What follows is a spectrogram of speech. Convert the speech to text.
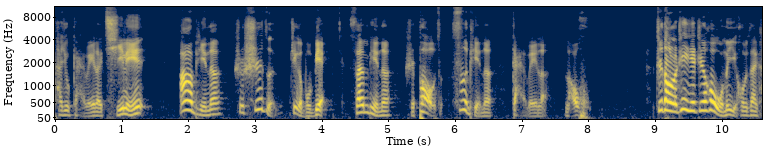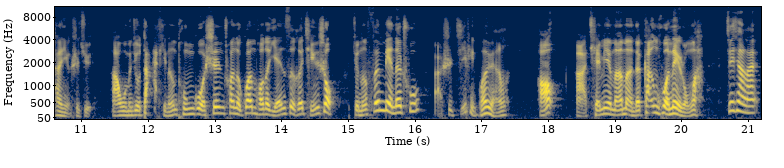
它就改为了麒麟，二品呢是狮子，这个不变，三品呢是豹子，四品呢。改为了老虎。知道了这些之后，我们以后再看影视剧啊，我们就大体能通过身穿的官袍的颜色和禽兽，就能分辨得出啊是极品官员了。好啊，前面满满的干货内容啊，接下来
